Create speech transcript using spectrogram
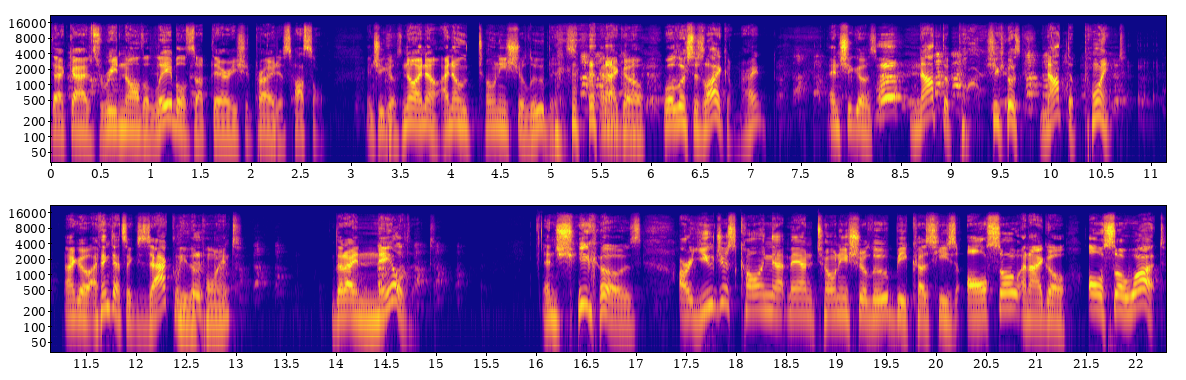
that guy that's reading all the labels up there. He should probably just hustle." And she goes, "No, I know, I know who Tony Shalhoub is." And I go, "Well, it looks just like him, right?" And she goes, "Not the." Po-. She goes, "Not the point." I go, "I think that's exactly the point." That I nailed it. And she goes, Are you just calling that man Tony Shalhoub because he's also? And I go, Also what?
